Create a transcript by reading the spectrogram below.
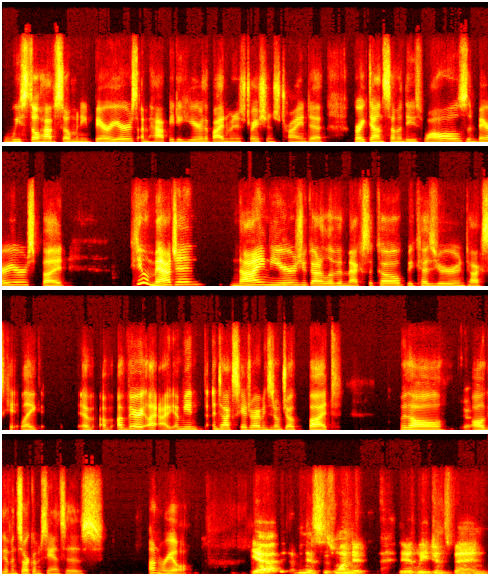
we still have so many barriers. I'm happy to hear the Biden administration's trying to break down some of these walls and barriers, but can you imagine nine years you got to live in Mexico because you're intoxicated? Like a, a, a very, I, I mean, intoxicated driving is no joke, but with all yeah. all given circumstances, unreal. Yeah, I mean, this is one that the Legion's been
